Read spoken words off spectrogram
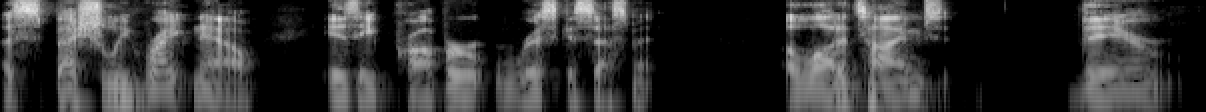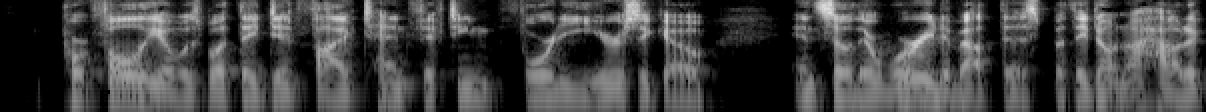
especially right now, is a proper risk assessment. A lot of times their portfolio was what they did 5, 10, 15, 40 years ago. And so they're worried about this, but they don't know how to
